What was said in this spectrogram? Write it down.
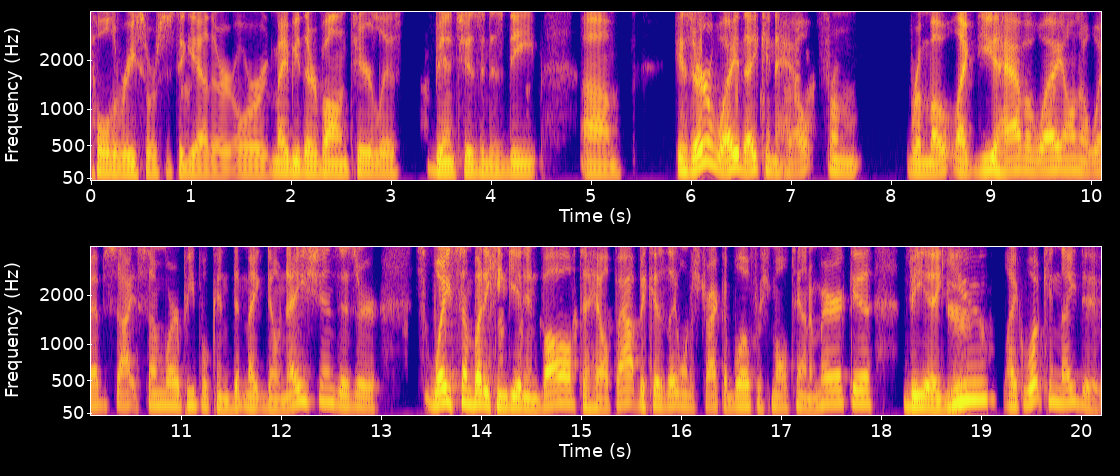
pull the resources together or maybe their volunteer list bench isn't as deep um, is there a way they can help from remote like do you have a way on a website somewhere people can d- make donations is there a way somebody can get involved to help out because they want to strike a blow for small town america via sure. you like what can they do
